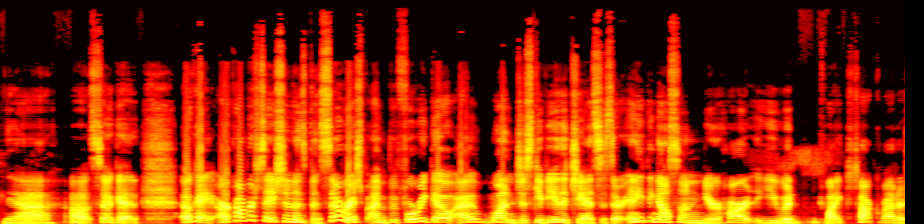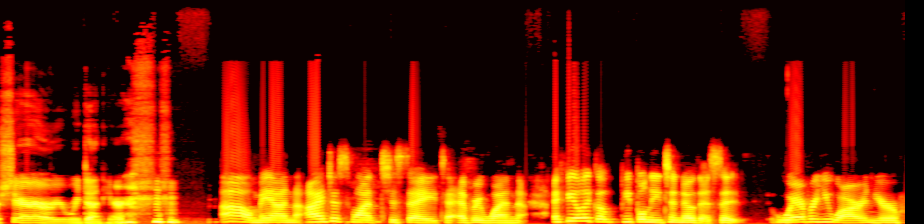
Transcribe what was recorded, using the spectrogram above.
Yeah. Oh so good. Okay our conversation has been so rich but before we go i want to just give you the chance. Is there anything else on your heart that you would like to talk about or share or are we done here? Oh man i just want to say to everyone i feel like uh, people need to know this that wherever you are in your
